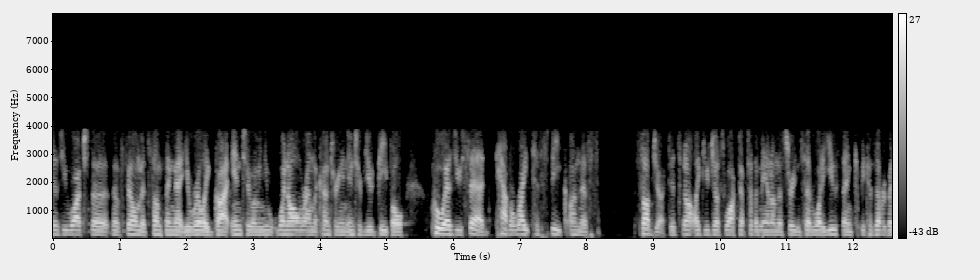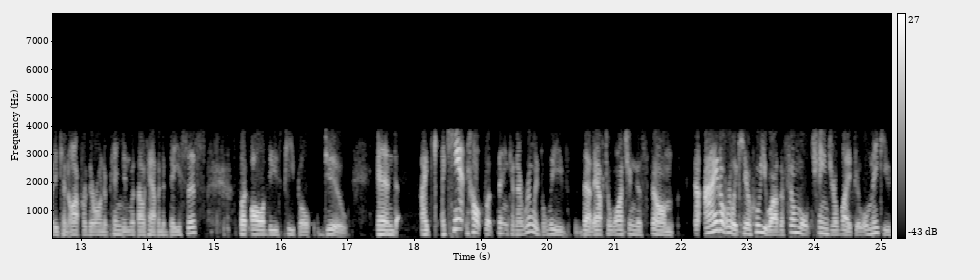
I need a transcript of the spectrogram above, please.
as you watch the the film. It's something that you really got into. I mean, you went all around the country and interviewed people who, as you said, have a right to speak on this subject. It's not like you just walked up to the man on the street and said, "What do you think?" Because everybody can offer their own opinion without having a basis, but all of these people do. And I I can't help but think, and I really believe that after watching this film, I don't really care who you are. The film will change your life. It will make you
